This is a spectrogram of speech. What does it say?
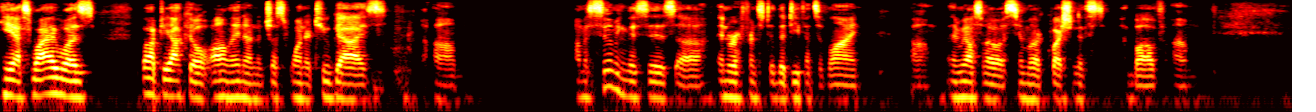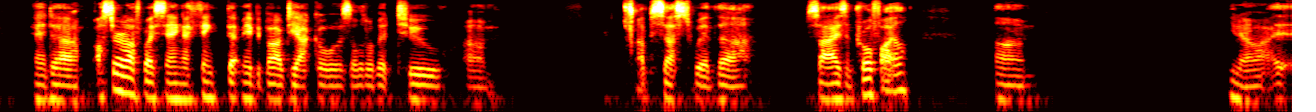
he asked, why was Bob Diaco all in on just one or two guys? Um, I'm assuming this is uh, in reference to the defensive line. Um, and we also have a similar question that's above. Um, and uh, I'll start off by saying I think that maybe Bob Diaco was a little bit too um, obsessed with uh, size and profile. Um, you know, I,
